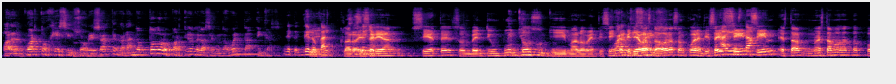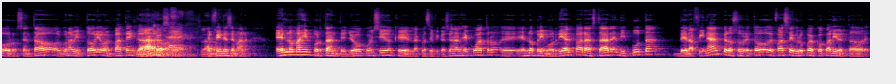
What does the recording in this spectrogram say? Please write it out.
para el cuarto G sin sobresalto, ganando todos los partidos de la segunda vuelta en casa. De, de Sí, local. Claro, Sí, ahí señor. serían 7, son 21 puntos, 21 puntos. y más los 25 que 46. lleva hasta ahora son 46 Ahí sin, está. sin estar, no estamos dando por sentado alguna victoria o empate en Claro, Caracas claro, claro. el fin de semana. Es lo más importante, yo coincido en que la clasificación al G4 eh, es lo primordial para estar en disputa de la final, pero sobre todo de fase de grupo de Copa Libertadores.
